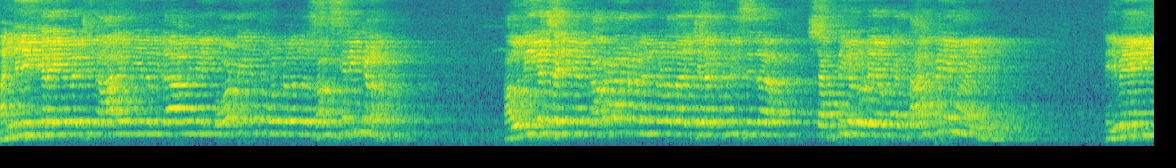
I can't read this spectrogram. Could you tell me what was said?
മഞ്ഞിനിക്കരയിൽ വെച്ച് കാലം ചെയ്ത പിതാവിനെ കോട്ടയത്ത് കൊണ്ടുവന്ന് സംസ്കരിക്കണം. ഭൗതിക ശരീരം കവടാക്കണം എന്നുള്ളത് ചില കുലിസിത ശക്തികളുടെയൊക്കെ താല്പര്യമായിരുന്നു. തിരുമേനി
